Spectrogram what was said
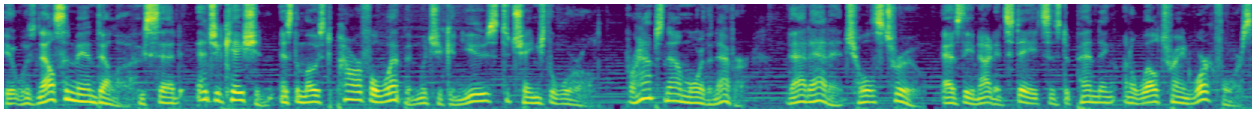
It was Nelson Mandela who said, Education is the most powerful weapon which you can use to change the world. Perhaps now more than ever, that adage holds true as the United States is depending on a well-trained workforce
